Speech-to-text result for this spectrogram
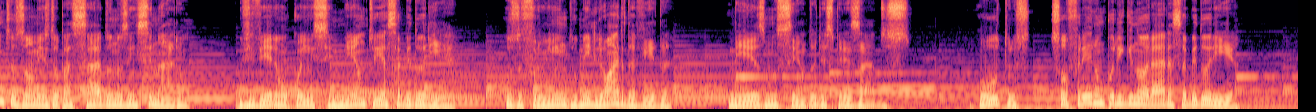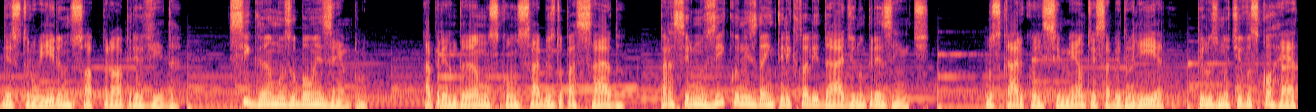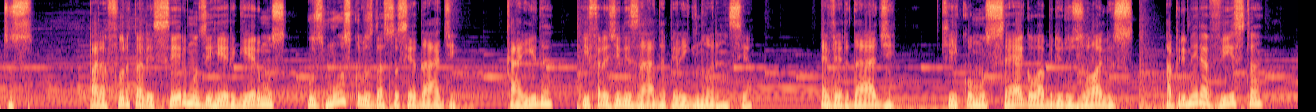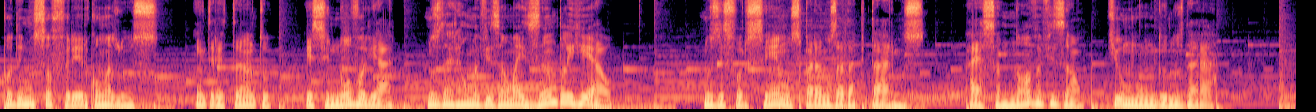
Muitos homens do passado nos ensinaram, viveram o conhecimento e a sabedoria, usufruindo o melhor da vida, mesmo sendo desprezados. Outros sofreram por ignorar a sabedoria, destruíram sua própria vida. Sigamos o bom exemplo. Aprendamos com os sábios do passado para sermos ícones da intelectualidade no presente. Buscar conhecimento e sabedoria pelos motivos corretos, para fortalecermos e reerguermos os músculos da sociedade, caída e fragilizada pela ignorância. É verdade que, como cego ao abrir os olhos, à primeira vista podemos sofrer com a luz. Entretanto, esse novo olhar nos dará uma visão mais ampla e real. Nos esforcemos para nos adaptarmos a essa nova visão que o mundo nos dará.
